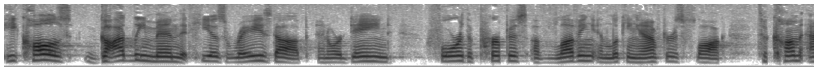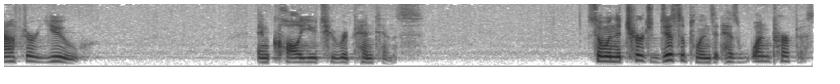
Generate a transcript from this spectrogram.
He calls godly men that he has raised up and ordained for the purpose of loving and looking after his flock to come after you and call you to repentance. So when the church disciplines, it has one purpose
